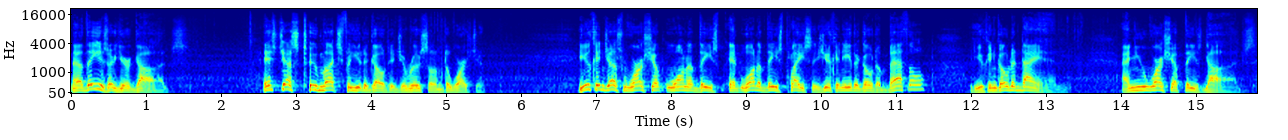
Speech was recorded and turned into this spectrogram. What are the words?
Now these are your gods. It's just too much for you to go to Jerusalem to worship. You can just worship one of these at one of these places. You can either go to Bethel, you can go to Dan, and you worship these gods.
